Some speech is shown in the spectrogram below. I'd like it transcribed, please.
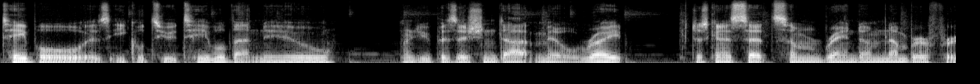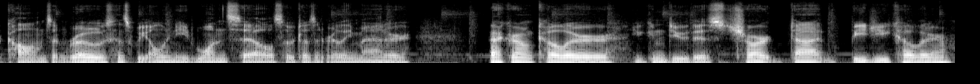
table is equal to table.new. I'm going to do position.middle right. Just going to set some random number for columns and rows since we only need one cell, so it doesn't really matter. Background color, you can do this chart.bg color.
